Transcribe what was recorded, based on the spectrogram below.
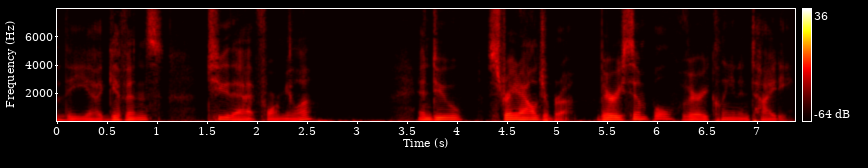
the uh, givens to that formula, and do straight algebra. Very simple, very clean and tidy.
